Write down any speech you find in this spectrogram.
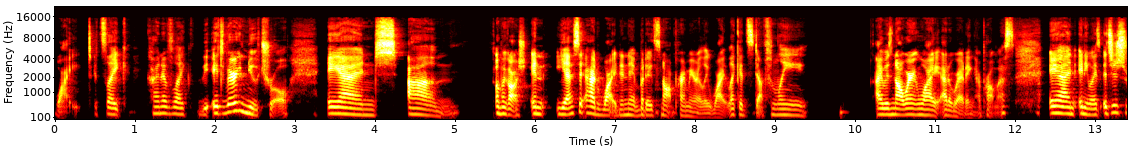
white. It's like kind of like it's very neutral. And um oh my gosh, and yes it had white in it, but it's not primarily white. Like it's definitely I was not wearing white at a wedding, I promise. And anyways, it's just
